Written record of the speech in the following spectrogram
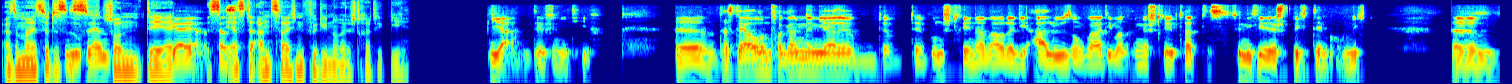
Also meinst du, das Insofern, ist schon der, ja, ja, das, das erste Anzeichen für die neue Strategie? Ja, definitiv. Äh, dass der auch im vergangenen Jahr der, der, der Wunschtrainer war oder die A-Lösung war, die man angestrebt hat, das finde ich widerspricht dem auch nicht. Ähm,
